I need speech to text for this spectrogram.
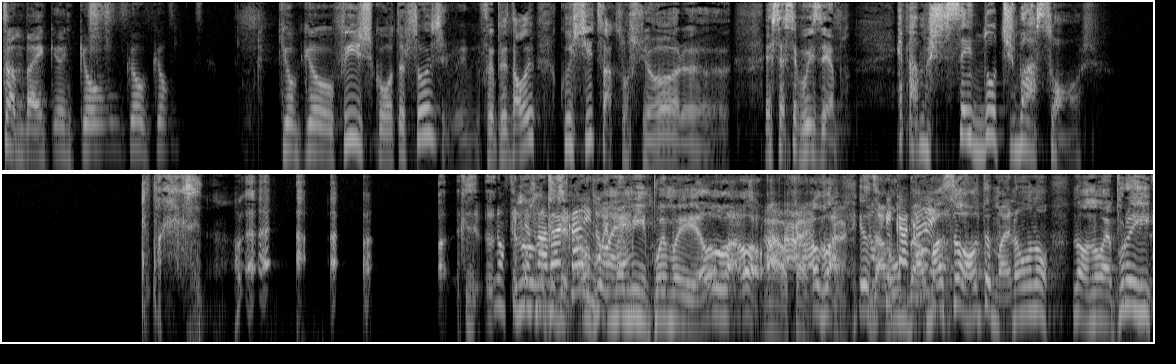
também que, que eu, que eu, que eu que eu, que eu fiz com outras pessoas, foi apresentar o livro, conheci de facto um senhor. Uh, esse é sempre o um exemplo. É pá, mas sei de outros maçons. Não ficas não, nada dizer, quem, não põe-me é? a mim, põe-me a ele. Oh, oh, ah, okay, oh, okay. Eu dava um belo maçom também, não, não, não, não é por aí.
